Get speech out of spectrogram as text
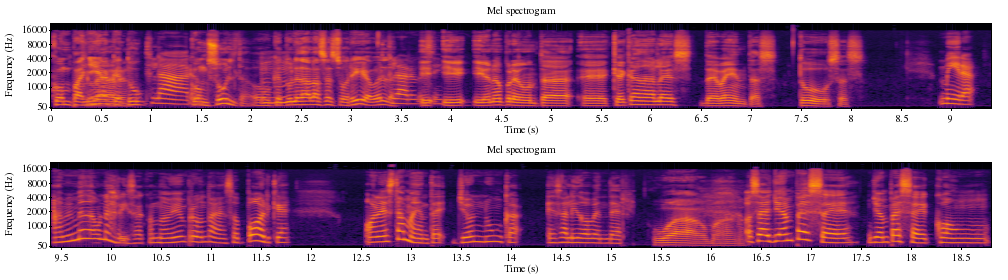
compañía Claro. que tú Claro. consultas o que tú le das la asesoría, ¿verdad? Claro que Y, sí. y- y una pregunta, eh, ¿qué canales de ventas tú usas? Mira, a mí me da una risa cuando a mí me preguntan eso, porque honestamente yo nunca he salido a vender. Wow, mano. O sea, yo empecé, yo empecé con,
